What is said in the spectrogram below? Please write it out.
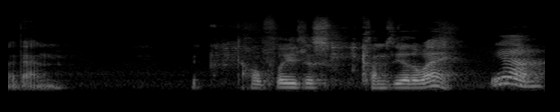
And then it hopefully it just comes the other way. Yeah.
